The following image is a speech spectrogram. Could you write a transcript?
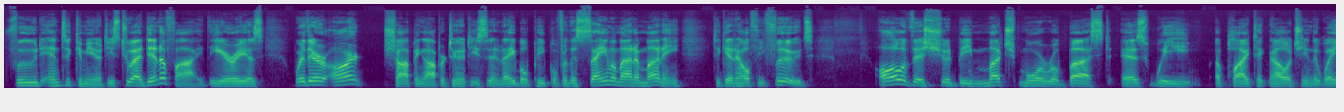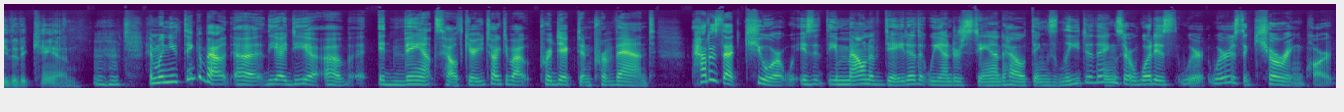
food into communities, to identify the areas where there aren't shopping opportunities that enable people for the same amount of money to get healthy foods all of this should be much more robust as we apply technology in the way that it can. Mm-hmm. And when you think about uh, the idea of advanced healthcare, you talked about predict and prevent. How does that cure? Is it the amount of data that we understand how things lead to things, or what is where where is the curing part?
